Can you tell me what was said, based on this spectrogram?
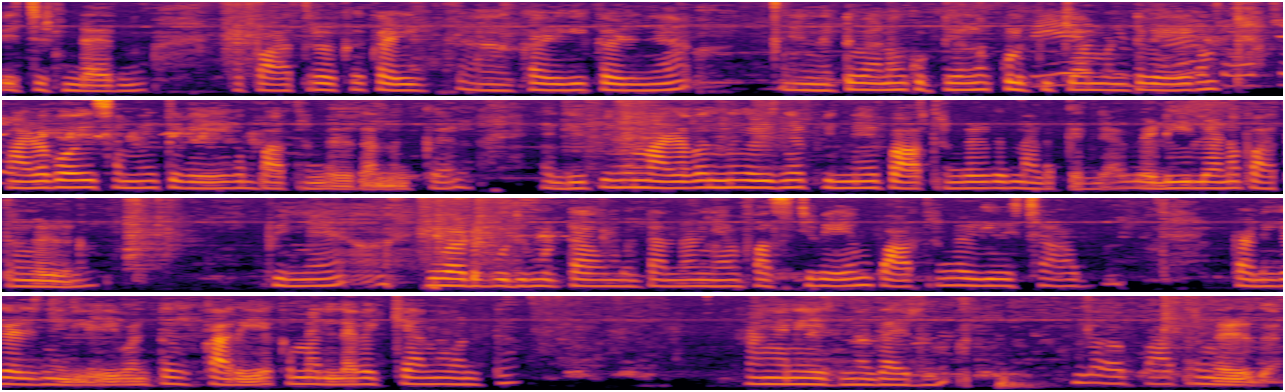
വെച്ചിട്ടുണ്ടായിരുന്നു. അപ്പോൾ പാത്രമൊക്കെ കഴുകി കഴുകി കഴിഞ്ഞ് എന്നിട്ട് വേണം കുട്ടികളെ കുളിപ്പിക്കാൻ വേണ്ടിയിട്ട് വേഗം മഴ പോയ സമയത്ത് വേഗം പാത്രം കഴുകാൻ നിൽക്കുകയാണ് അല്ലെങ്കിൽ പിന്നെ മഴ വന്നു കഴിഞ്ഞാൽ പിന്നെ പാത്രം കഴുകൽ നടക്കില്ല. വെളിയിലാണ് പാത്രം കഴുകണം. പിന്നെ ഒരുപാട് ബുദ്ധിമുട്ടാകുമ്പോട്ടാണ് ഞാൻ ഫസ്റ്റ് വേഗം പാത്രം കഴുകി വെച്ച ആ പണി കഴിഞ്ഞില്ലേ? എന്നിട്ട് കറിയൊക്കെ മെല്ലെ വെക്കാമെന്ന് പറഞ്ഞിട്ട് അങ്ങനെ ഇരുന്നതായിരുന്നു. പാത്രം കഴുകാൻ.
